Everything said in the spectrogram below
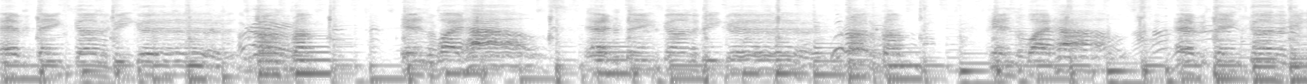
Everything's gonna be good. Ronald Rump in the White House. Everything's gonna be good. Ronald Rump in the White House. Uh-huh. Everything's gonna be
